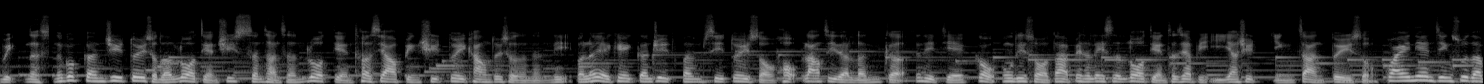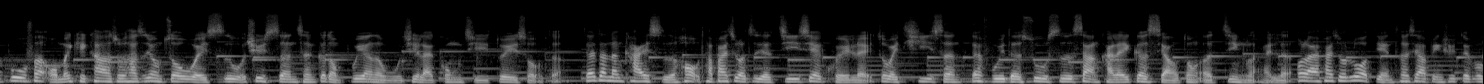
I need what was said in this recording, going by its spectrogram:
（weakness），能够根据对手的弱点去生产成弱点特效兵去对抗对手的能力。本人也可以根据分析对手后，让自己的人格、身体结构、攻击手段变成类似弱点特效兵一样去迎战对手。关于炼金术的部分，我们可以看。他说他是用周围事物去生成各种不一样的武器来攻击对手的。在战争开始后，他派出了自己的机械傀儡作为替身，在弗里德术士上开了一个小洞而进来了。后来派出弱点特效兵去对付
